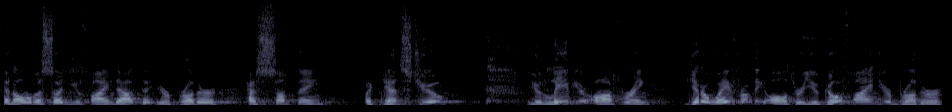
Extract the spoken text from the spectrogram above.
and all of a sudden you find out that your brother has something against you, you leave your offering, get away from the altar, you go find your brother,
